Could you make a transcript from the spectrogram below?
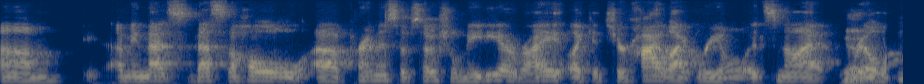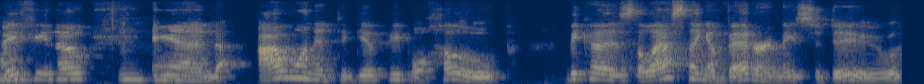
um I mean that's that's the whole uh, premise of social media, right? Like it's your highlight reel. It's not yeah. real life, you know. Mm-hmm. And I wanted to give people hope because the last thing a veteran needs to do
